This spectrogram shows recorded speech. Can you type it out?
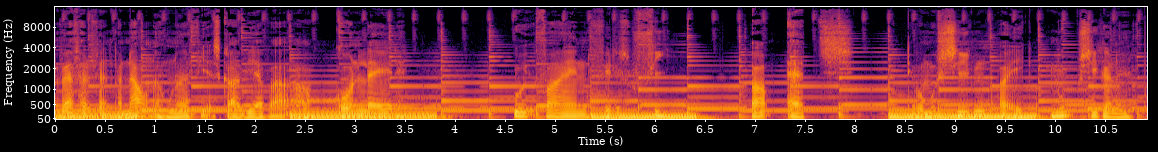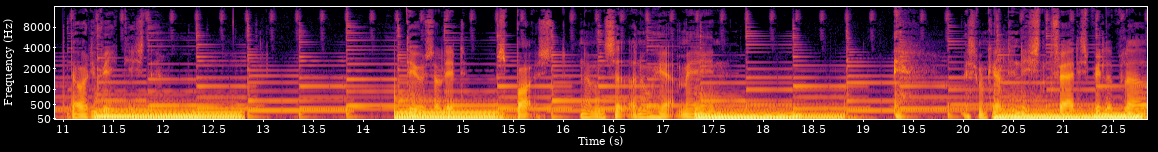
i hvert fald fandt på navnet 180 grader virvar og grundlagde det fra en filosofi om, at det var musikken og ikke musikerne, der var de vigtigste. Det er jo så lidt spøjst, når man sidder nu her med en hvad skal man kalde det, næsten færdigspillet plade.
